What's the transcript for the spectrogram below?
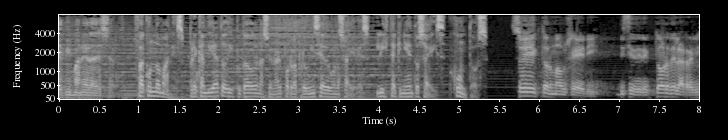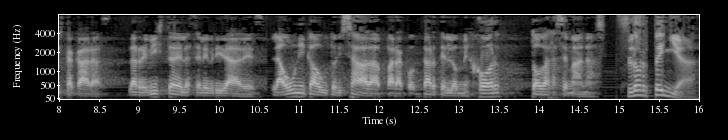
es mi manera de ser. Facundo Manes, precandidato a diputado nacional por la provincia de Buenos Aires. Lista 506. Juntos. Soy Héctor Maugeri, vicedirector de la revista Caras, la revista de las celebridades, la única autorizada para contarte lo mejor todas las semanas. Flor Peña,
